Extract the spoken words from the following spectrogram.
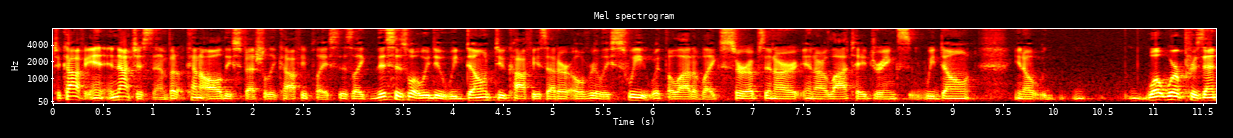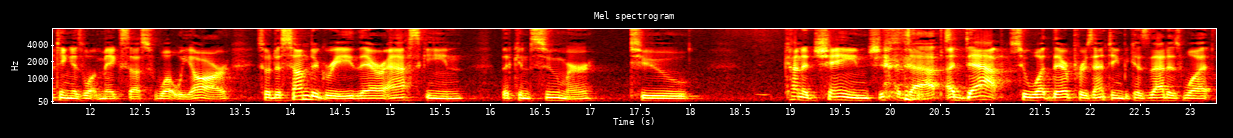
to coffee. And, and not just them but kind of all these specialty coffee places. Like this is what we do. We don't do coffees that are overly sweet with a lot of like syrups in our in our latte drinks. We don't you know what we're presenting is what makes us what we are. So to some degree they're asking the consumer to kind of change Adapt. adapt to what they're presenting because that is what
